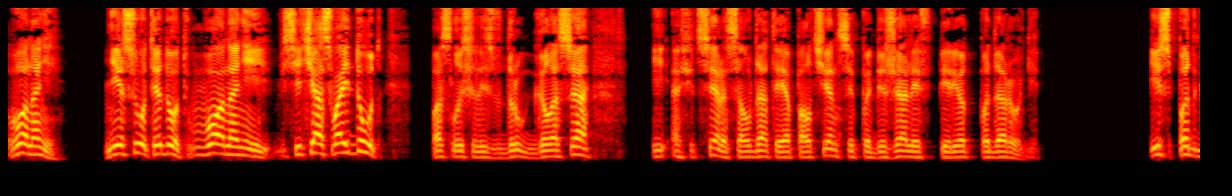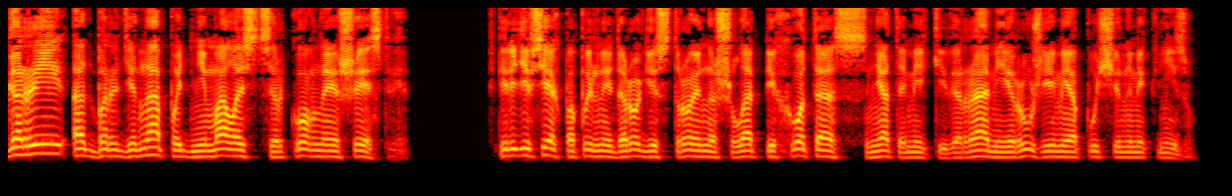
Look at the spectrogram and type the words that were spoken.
«Вон они! Несут, идут! Вон они! Сейчас войдут!» Послышались вдруг голоса, и офицеры, солдаты и ополченцы побежали вперед по дороге. Из-под горы от Бородина поднималось церковное шествие. Впереди всех по пыльной дороге стройно шла пехота с снятыми киверами и ружьями, опущенными к низу.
